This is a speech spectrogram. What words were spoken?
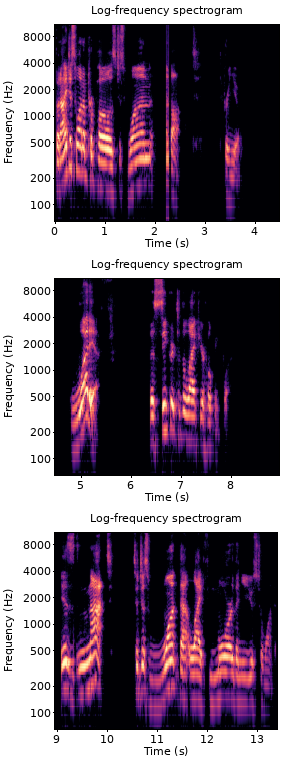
but I just want to propose just one thought for you. What if the secret to the life you're hoping for is not to just want that life more than you used to want it?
